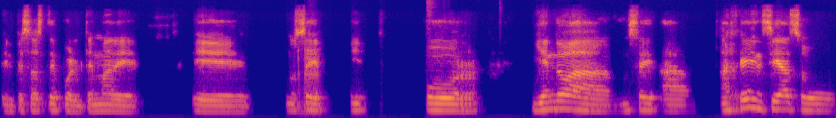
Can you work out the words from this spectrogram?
empezaste por el tema de, eh, no sé, y por yendo a, no sé, a agencias o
